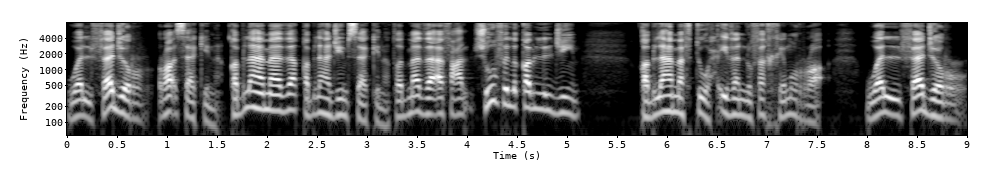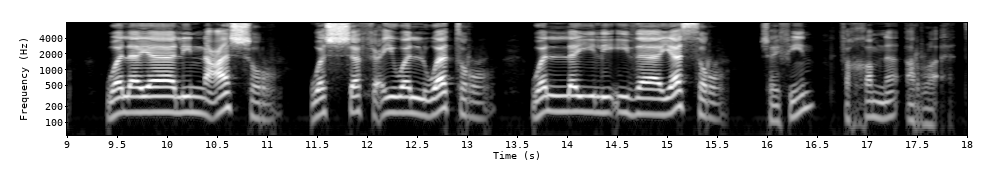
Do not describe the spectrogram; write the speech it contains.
والفجر راء ساكنة. قبلها ماذا؟ قبلها جيم ساكنة. طيب ماذا أفعل؟ شوف اللي قبل الجيم. قبلها مفتوح إذا نفخم الراء. والفجر وليال عشر والشفع والوتر والليل إذا يسر. شايفين؟ فخمنا الراءات.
